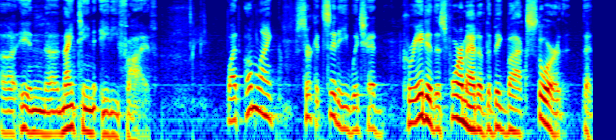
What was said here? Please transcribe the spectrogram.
uh, in uh, 1985. But unlike Circuit City, which had created this format of the big box store that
